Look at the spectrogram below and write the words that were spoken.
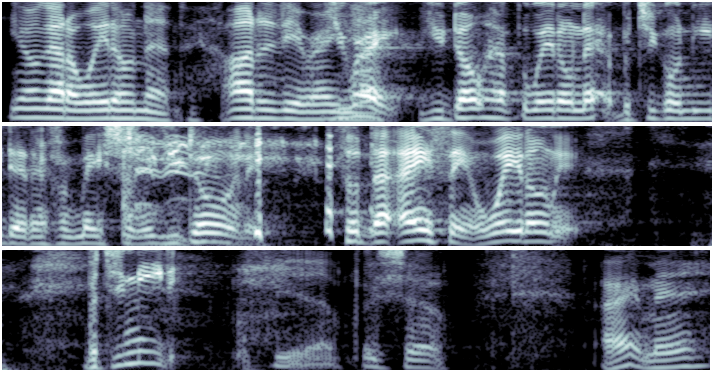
You don't got to wait on nothing. Audit it right now. you're right. You don't have to wait on that, but you're gonna need that information when you're doing it. so I ain't saying wait on it, but you need it. Yeah, for sure. All right, man.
